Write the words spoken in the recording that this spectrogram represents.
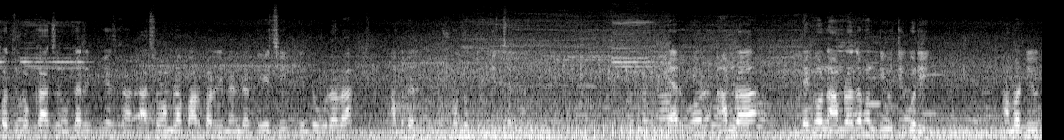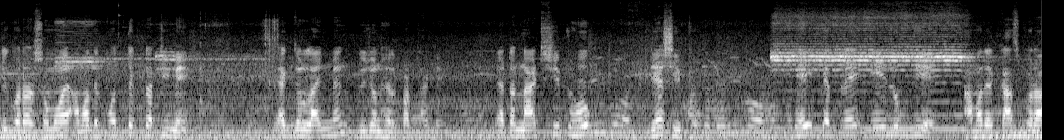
কর্তৃপক্ষ আছেন, ওদের কাছেও আমরা বারবার রিমাইন্ডার দিয়েছি, কিন্তু ওনারা আমাদের কোনো দিচ্ছেন না। এরপর আমরা, দেখুন, আমরা যখন ডিউটি করি আমরা ডিউটি করার সময় আমাদের প্রত্যেকটা টিমে একজন লাইনম্যান দুজন হেল্পার থাকে। একটা নাইট শিফট হোক ডে শিফট হোক, এই ক্ষেত্রে এই লোক দিয়ে আমাদের কাজ করা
